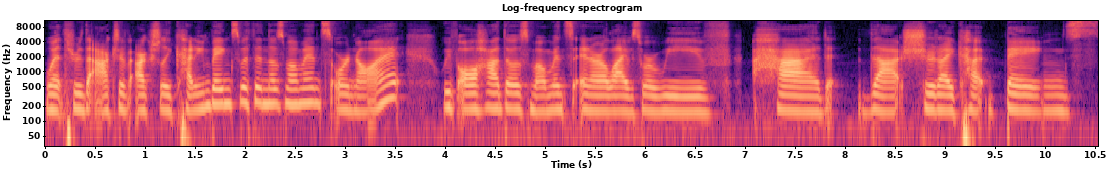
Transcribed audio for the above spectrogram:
went through the act of actually cutting bangs within those moments or not. We've all had those moments in our lives where we've had that should I cut bangs,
